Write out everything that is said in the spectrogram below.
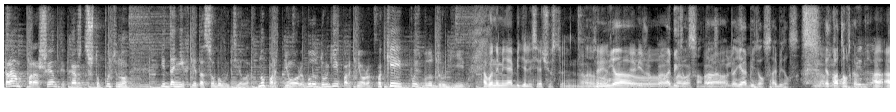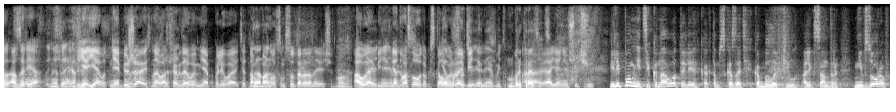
Трамп, Порошенко, кажется, что Путину и до них нет особого дела. Ну, партнеры, будут другие партнеры. Окей, пусть будут другие. А вы на меня обиделись, я чувствую. Ну, ну я, я вижу по, обиделся, по, да, по да, я обиделся, обиделся. Ну, Это потом скажу. А, а, а зря. Это я, я, я вот не обижаюсь на вас, когда вы меня поливаете там да, поносом с утра до вечера. Ну, а вы обиделись. Я, два слова только сказал, я вы уже обиделись. Я не обидел. Ну, прекратите. А, а я не шучу. Или помните, коновод, или, как там сказать, кобыла Фил Александр Невзоров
